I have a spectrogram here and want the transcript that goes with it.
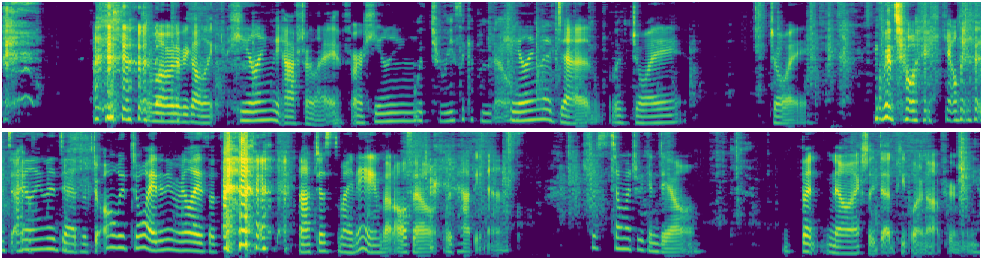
what would it be called? Like healing the afterlife or healing With Teresa Caputo. healing the dead with joy. Joy. With joy, healing the dead. Healing the dead with joy. Oh, with joy. I didn't even realize that's not just my name, but also with happiness. There's just so much we can do. But no, actually, dead people are not for me.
